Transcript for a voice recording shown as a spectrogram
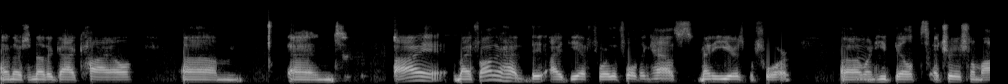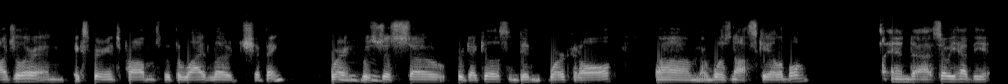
and there's another guy, Kyle, um, and I my father had the idea for the folding house many years before. Uh, hmm. when he built a traditional modular and experienced problems with the wide load shipping, where it was mm-hmm. just so ridiculous and didn't work at all um, and was not scalable. And uh, so he had the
